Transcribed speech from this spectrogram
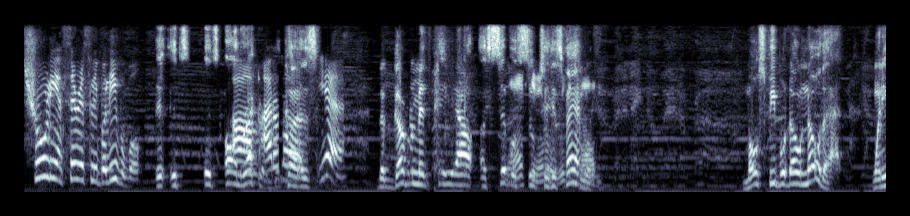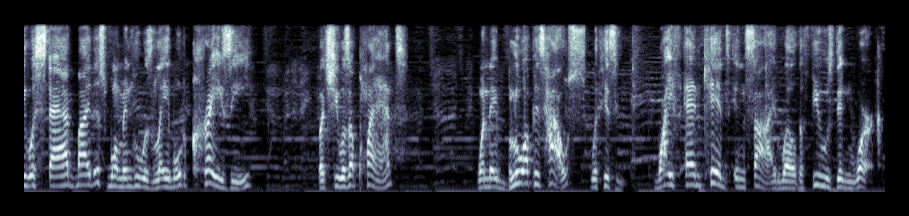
truly and seriously believable. It, it's it's on Um, record I don't because know. Yeah. the government paid out a civil I suit actually to his family. reading Most people don't know that. When he was stabbed by this woman who was labeled crazy, but she was a plant, when they blew up his house with his wife and kids inside, well, the fuse didn't work.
